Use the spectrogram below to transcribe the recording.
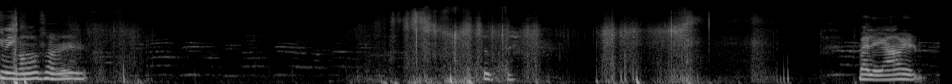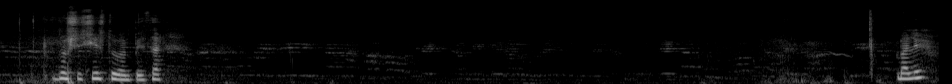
Que venga, vamos a ver. Vale, a ver. No sé si esto va a empezar. Vale.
